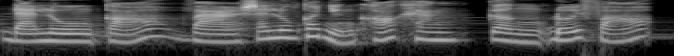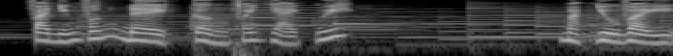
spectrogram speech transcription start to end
đã luôn có và sẽ luôn có những khó khăn cần đối phó và những vấn đề cần phải giải quyết mặc dù vậy,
